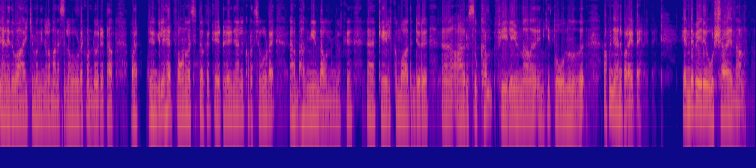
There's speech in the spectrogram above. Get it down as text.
ഞാനിത് വായിക്കുമ്പോൾ നിങ്ങൾ മനസ്സിലൂടെ കൊണ്ടുവരട്ടോ. പറ്റുമെങ്കിൽ ഹെഡ്ഫോൺ വെച്ചിട്ടൊക്കെ കേട്ട് കഴിഞ്ഞാൽ കുറച്ചുകൂടെ ഭംഗി ഉണ്ടാവും നിങ്ങൾക്ക് കേൾക്കുമ്പോൾ അതിന്റെ ഒരു ആ ഒരു സുഖം ഫീൽ ചെയ്യുമെന്നാണ് എനിക്ക് തോന്നുന്നത്. അപ്പം ഞാൻ പറയട്ടെ. എന്റെ പേര് ഉഷ എന്നാണ്.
